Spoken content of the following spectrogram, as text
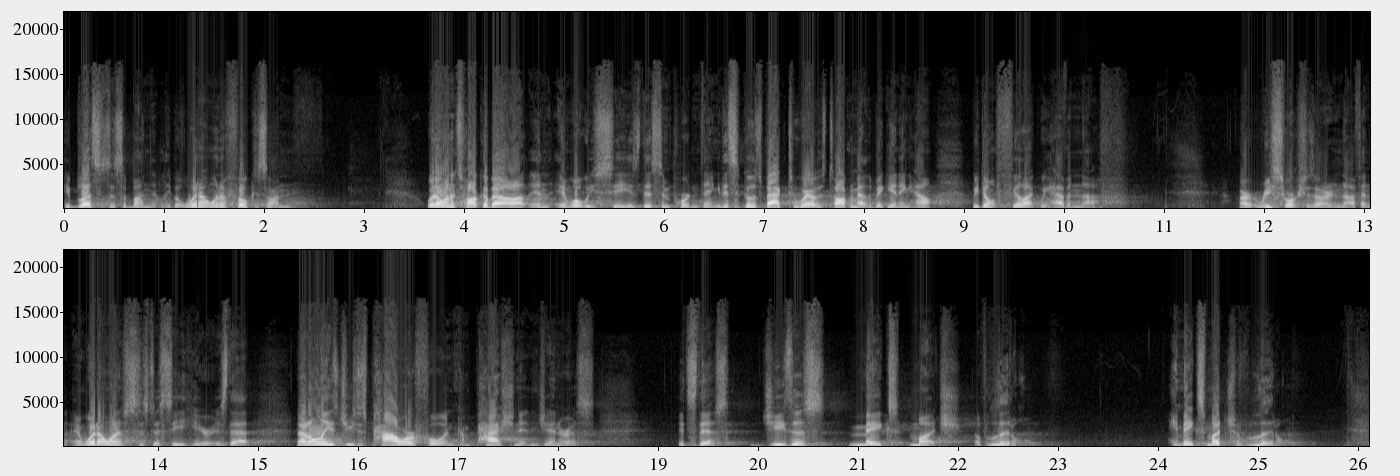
He blesses us abundantly. But what I want to focus on, What I want to talk about and, and what we see is this important thing. This goes back to where I was talking about at the beginning how we don't feel like we have enough. Our resources aren't enough. And, and what I want us to see here is that not only is Jesus powerful and compassionate and generous, it's this Jesus makes much of little. He makes much of little.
